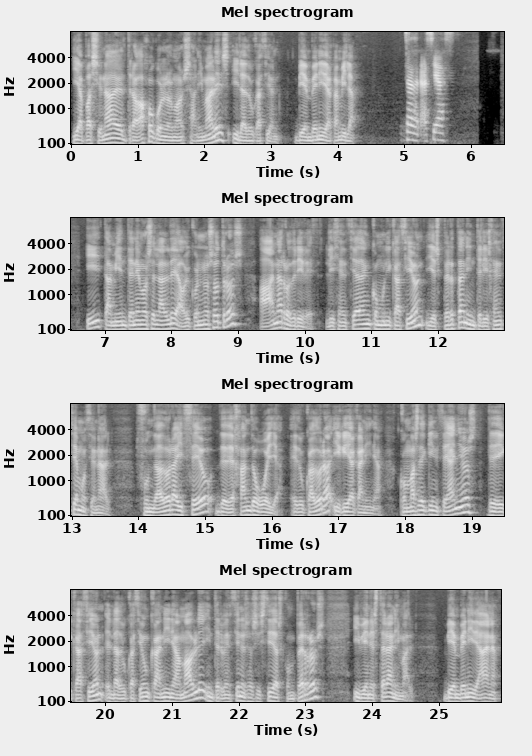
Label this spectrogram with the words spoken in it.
y apasionada del trabajo con los animales y la educación. Bienvenida, Camila. Muchas gracias. Y también tenemos en la aldea hoy con nosotros a Ana Rodríguez, licenciada en comunicación y experta en inteligencia emocional, fundadora y CEO de Dejando Huella, educadora y guía canina, con más de 15 años de dedicación en la educación canina amable, intervenciones asistidas con perros y bienestar animal. Bienvenida, Ana.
